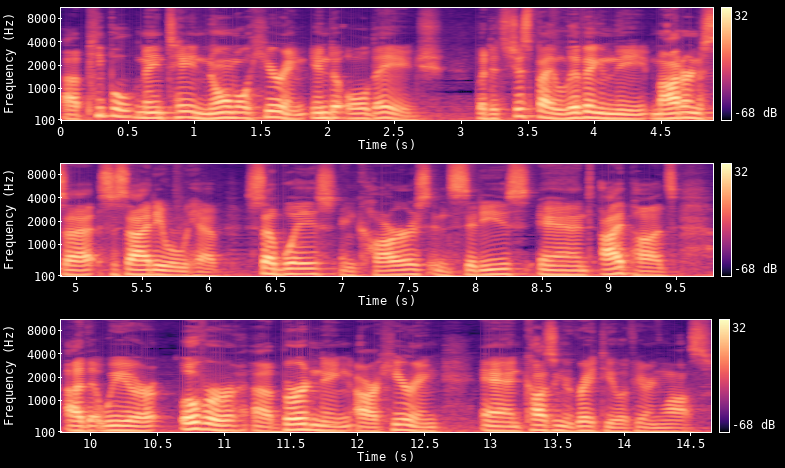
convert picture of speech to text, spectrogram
uh, people maintain normal hearing into old age, but it's just by living in the modern society where we have subways and cars and cities and iPods uh, that we are overburdening our hearing and causing a great deal of hearing loss.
